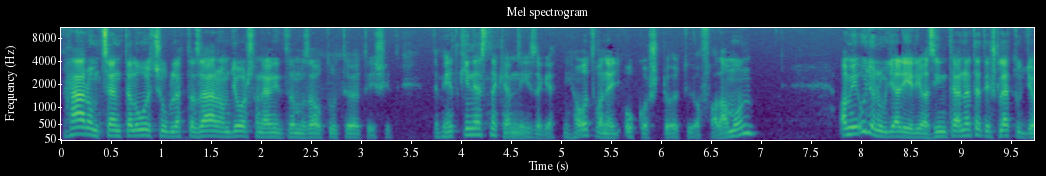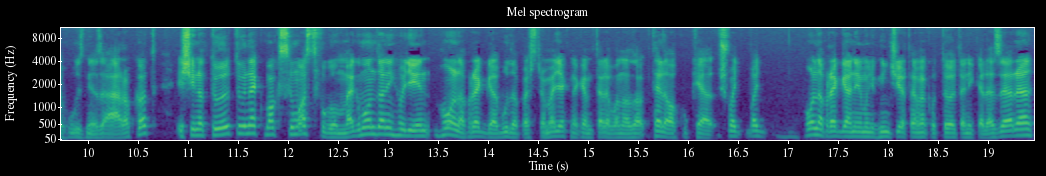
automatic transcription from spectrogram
három centtel olcsóbb lett az áram, gyorsan elindítom az autó töltését. De miért kéne ezt nekem nézegetni? Ha ott van egy okos töltő a falamon, ami ugyanúgy eléri az internetet, és le tudja húzni az árakat, és én a töltőnek maximum azt fogom megmondani, hogy én holnap reggel Budapestre megyek, nekem tele van az a, tele akku kell, és vagy, vagy holnap reggelnél mondjuk nincs értelme, akkor tölteni kell ezerrel,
